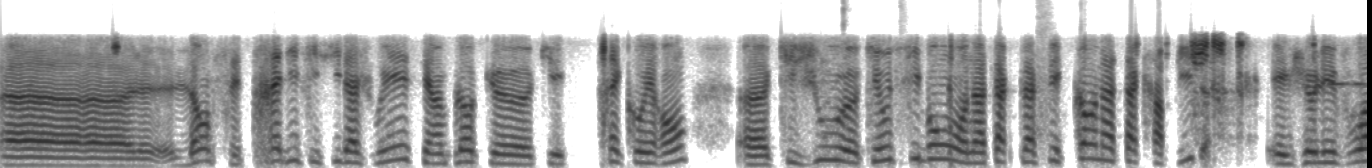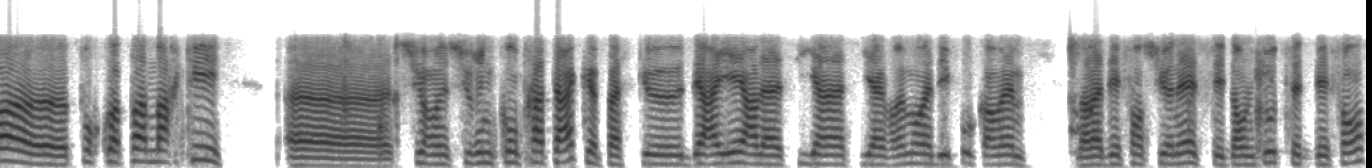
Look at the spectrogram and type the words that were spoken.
Euh, Lens, c'est très difficile à jouer. C'est un bloc euh, qui est très cohérent, euh, qui joue, qui est aussi bon en attaque placée qu'en attaque rapide. Et je les vois, pourquoi pas marquer sur, sur une contre-attaque, parce que derrière, s'il y a vraiment un défaut quand même dans la défense lyonnaise, c'est dans le dos de cette défense.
